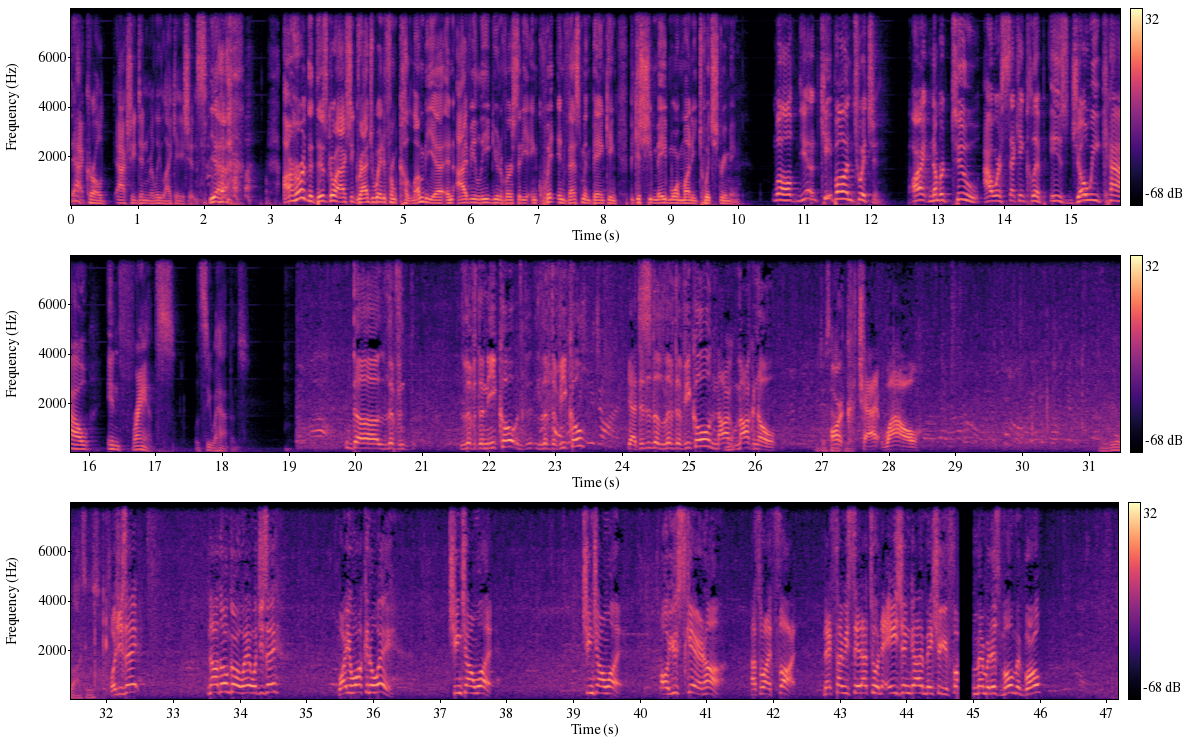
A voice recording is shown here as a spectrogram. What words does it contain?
that girl actually didn't really like Asians. Yeah. I heard that this girl actually graduated from Columbia, an Ivy League university, and quit investment banking because she made more money Twitch streaming. Well, yeah, keep on twitching. All right, number two, our second clip is Joey Cow in France. Let's see what happens. the Liv Liv the Nico Liv the Vico. Yeah, this is the Liv the Vico Magno Arc chat. Wow. He realizes. What'd you say? No, don't go away. What'd you say? Why are you walking away? Ching Chong what? Ching Chong what? Oh, you scared, huh? That's what I thought. Next time you say that to an Asian guy, make sure you remember this moment, bro.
